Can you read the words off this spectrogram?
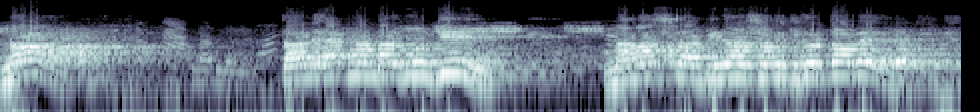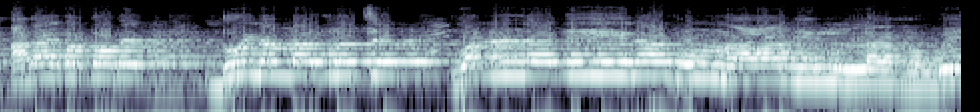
না। তাহলে এক নাম্বার গুণ কি? নামাজটা বিনয়ের সঙ্গে কি করতে হবে? আদায় করতে হবে। দুই নাম্বার গুণ হচ্ছে ওয়াল্লাযীনা হুম আনিল লাগওয়ি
